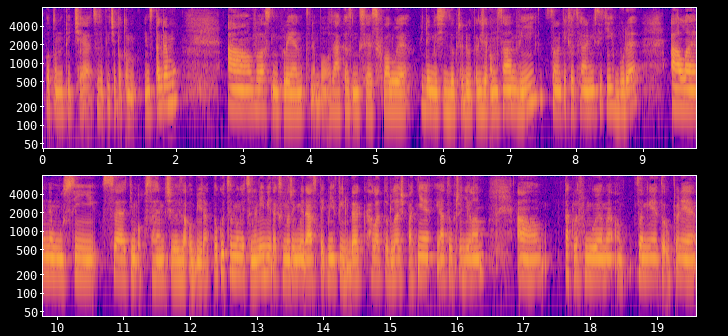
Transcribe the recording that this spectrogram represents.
potom týče, co se týče potom Instagramu a vlastní klient nebo zákazník si je schvaluje vždy měsíc dopředu, takže on sám ví, co na těch sociálních sítích bude, ale nemusí se tím obsahem příliš zaobírat. Pokud se mu něco nelíbí, tak samozřejmě dá zpětně feedback, hele, tohle je špatně, já to předělám a takhle fungujeme a za mě je to úplně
